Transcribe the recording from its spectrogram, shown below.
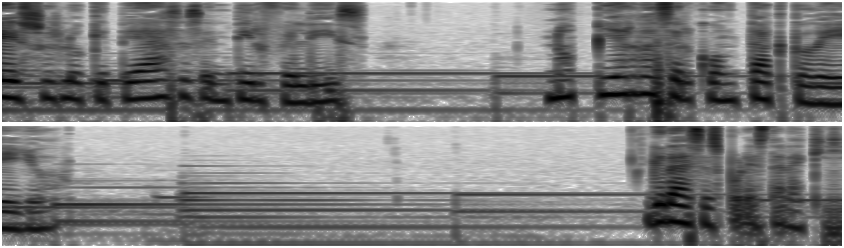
eso es lo que te hace sentir feliz. No pierdas el contacto de ello. Gracias por estar aquí.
